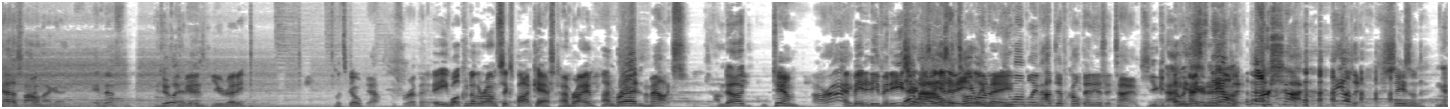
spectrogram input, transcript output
Yeah, let's follow that guy. Hey, Biff. Do it, man. You ready? Let's go. Yeah, let's rip it. Hey, welcome to the Round 6 podcast. I'm Brian. I'm Brad. I'm Alex. I'm Doug. Tim. All right. I made it even easier. That was than I had easy. totally you, won't, made. you won't believe how difficult that is at times. You I we guys figured it nailed it. First shot. nailed it. Seasoned.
